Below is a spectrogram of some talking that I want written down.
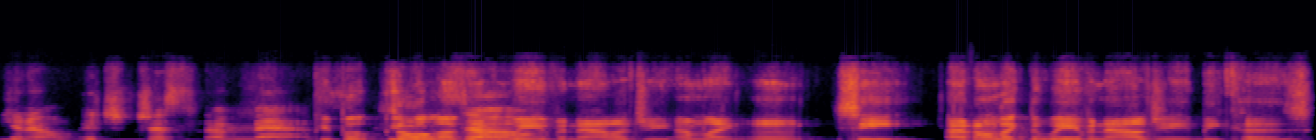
you know it's just a mess People people So- love that wave analogy. I'm like, mm, see, I don't like the wave analogy because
